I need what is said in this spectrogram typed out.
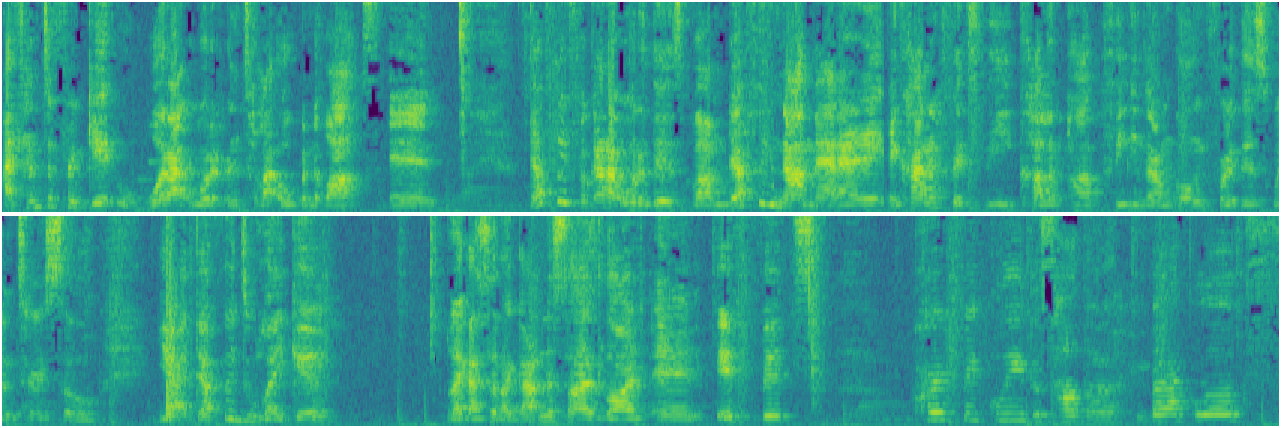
I tend to forget what I ordered until I open the box and definitely forgot I ordered this, but I'm definitely not mad at it. It kind of fits the ColourPop theme that I'm going for this winter, so yeah, I definitely do like it. Like I said, I got in a size large and it fits perfectly. This is how the back looks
